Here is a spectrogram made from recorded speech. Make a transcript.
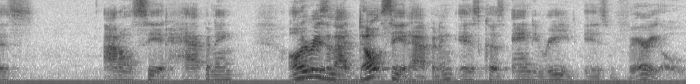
it's I don't see it happening. Only reason I don't see it happening is because Andy Reid is very old.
